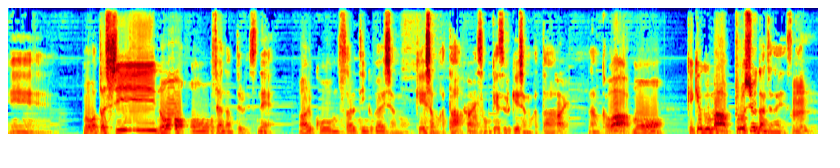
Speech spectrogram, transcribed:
えーまあ私のおお世話になってるですね、あるコンサルティング会社の経営者の方、はいまあ尊敬する経営者の方はい。なんかは、もう結局まあプロ集団じゃないですか。うん。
